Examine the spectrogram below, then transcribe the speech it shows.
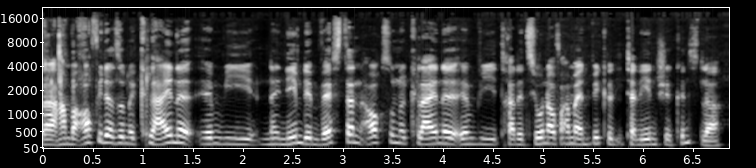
da haben wir auch wieder so eine kleine, irgendwie, ne, neben dem Western auch so eine kleine irgendwie Tradition auf einmal entwickelt, italienische Künstler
